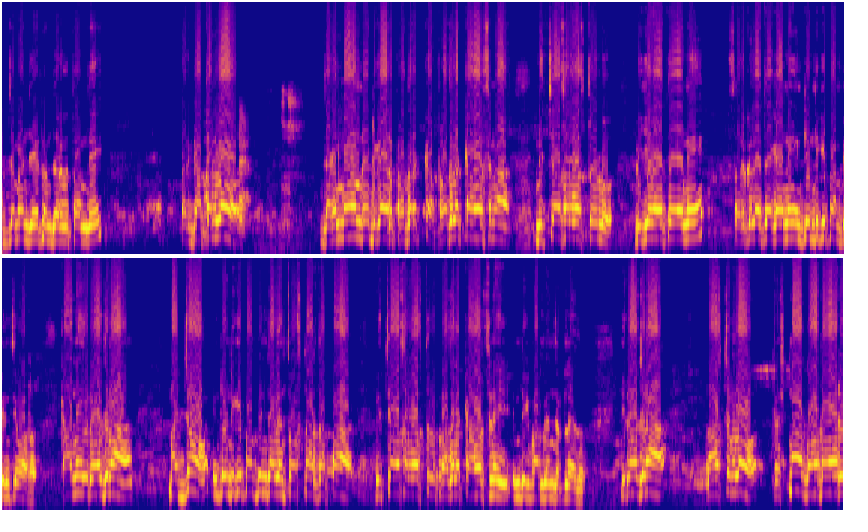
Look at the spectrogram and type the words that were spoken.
ఉద్యమం చేయడం జరుగుతుంది. మరి గతంలో జగన్మోహన్ రెడ్డి గారు ప్రజలకు ప్రజలకు కావాల్సిన నిత్యావసర వస్తువులు బియ్యం అయితేని సరుకులు అయితే కానీ ఇంటింటికి పంపించేవారు. కానీ ఈ రోజున మద్యం ఇంటింటికి పంపించాలని చూస్తున్నారు తప్ప నిత్యావసర వస్తువులు ప్రజలకు కావాల్సినవి ఇంటికి పంపించట్లేదు. ఈ రోజున రాష్ట్రంలో కృష్ణా గోదావరి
